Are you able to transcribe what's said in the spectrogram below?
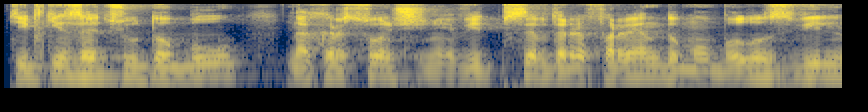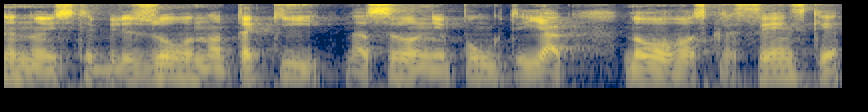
Тільки за цю добу на Херсонщині від псевдореферендуму було звільнено і стабілізовано такі населені пункти, як Нововоскресенське,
